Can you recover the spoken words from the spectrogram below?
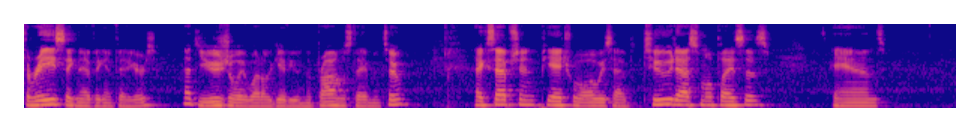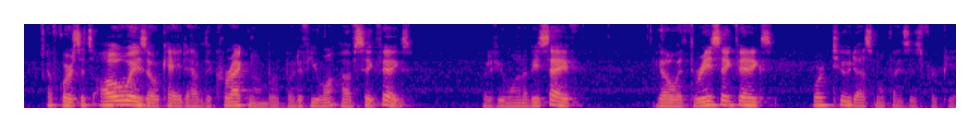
three significant figures. That's usually what I'll give you in the problem statement too. Exception, pH will always have two decimal places. And of course, it's always okay to have the correct number, but if you want of sig figs, but if you want to be safe, go with three sig figs or two decimal places for pH.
